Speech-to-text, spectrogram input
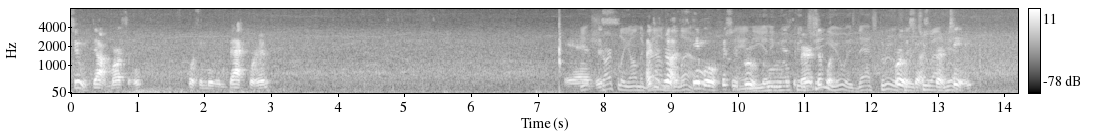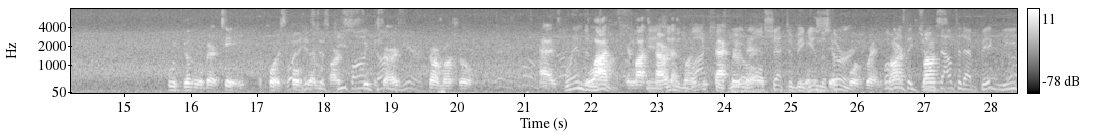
to Don Marshall. Of course, we're moving back for him. And this, on the I just the realized this game will officially prove the who is the better discipline. continue as that's through Or at least a who has two-out better team. Who's building a better team? Of course, both of them are superstars. coming Marshall has Brandon lots Moss and lots of power. That's the why box he's as back for we all set to begin the third. For Brandon Well, Mar- guys, they Moss. jumped out to that big lead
